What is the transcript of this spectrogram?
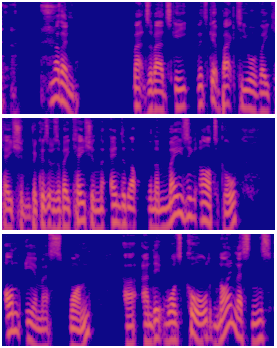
now then, Matt Zavadsky, let's get back to your vacation because it was a vacation that ended up with an amazing article on EMS One uh, and it was called Nine Lessons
